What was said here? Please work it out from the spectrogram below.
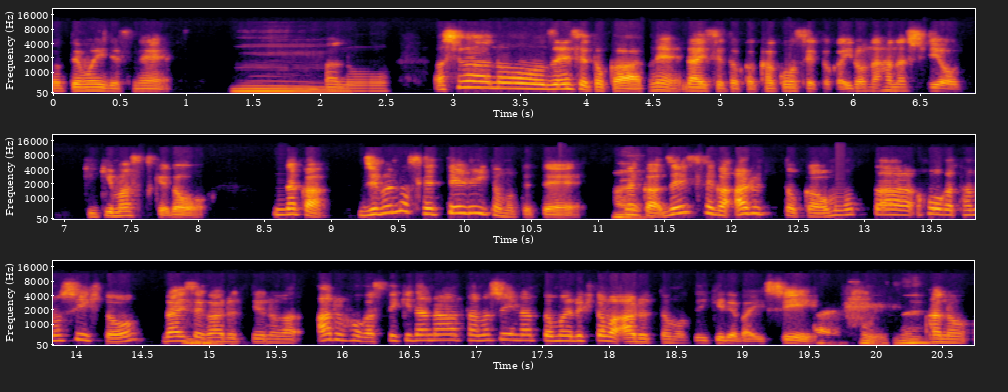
とってもいいですね。うん。あの、私はあの、前世とかね、来世とか過去世とかいろんな話を聞きますけど、なんか自分の設定でいいと思ってて、はい、なんか前世があるとか思った方が楽しい人、来世があるっていうのがある方が素敵だな、楽しいなって思える人はあるって思って生きればいいし、はい、そうですね。あの、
